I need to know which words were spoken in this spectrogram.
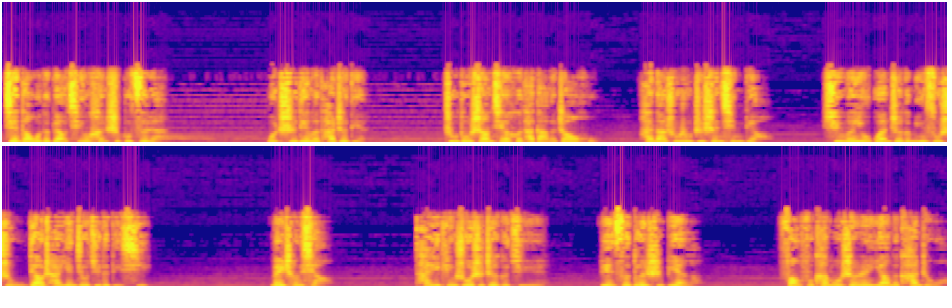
见到我的表情很是不自然。我吃定了他这点，主动上前和他打了招呼，还拿出入职申请表，询问有关这个民俗事务调查研究局的底细。没成想，他一听说是这个局，脸色顿时变了，仿佛看陌生人一样的看着我，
